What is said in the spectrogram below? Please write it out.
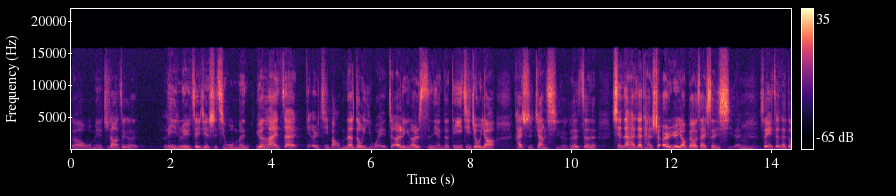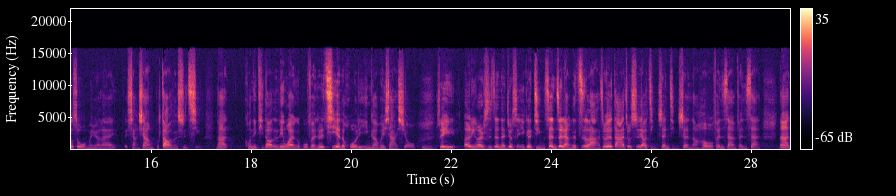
呃，我们也知道这个。利率这件事情，我们原来在第二季吧，我们那都以为这二零二四年的第一季就要开始降息了，可是真的现在还在谈十二月要不要再升息嘞，嗯所以真的都是我们原来想象不到的事情。那 c o n y 提到的另外一个部分，就是企业的获利应该会下修，嗯所以二零二四真的就是一个谨慎这两个字啦，就是大家就是要谨慎谨慎，然后分散分散。那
